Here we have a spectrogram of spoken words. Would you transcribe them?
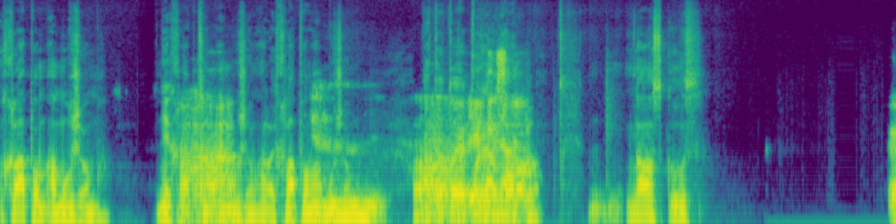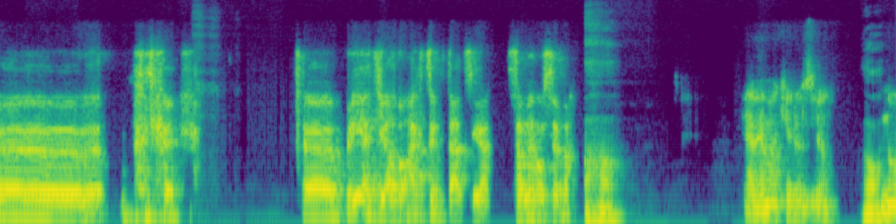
chlapom a mužom. Nie chlapcom a mužom, ale chlapom a mužom. A toto je podľa mňa- slovom, No, skús. e. E, prijatie alebo akceptácia samého seba. Aha. Ja viem, aký je rozdiel. No. No,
